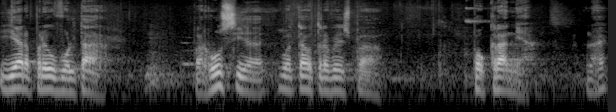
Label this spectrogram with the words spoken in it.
E era para eu voltar para a Rússia, voltar outra vez para, para a Ucrânia, não é?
